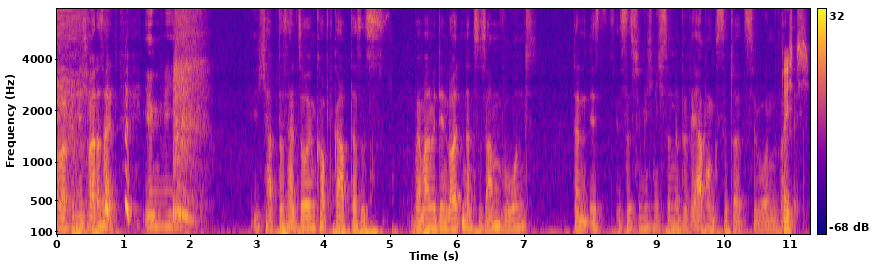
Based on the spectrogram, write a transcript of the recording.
Aber für mich war das halt irgendwie, ich habe das halt so im Kopf gehabt, dass es wenn man mit den Leuten dann zusammen wohnt, dann ist, ist das für mich nicht so eine Bewerbungssituation. Weil, Richtig.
